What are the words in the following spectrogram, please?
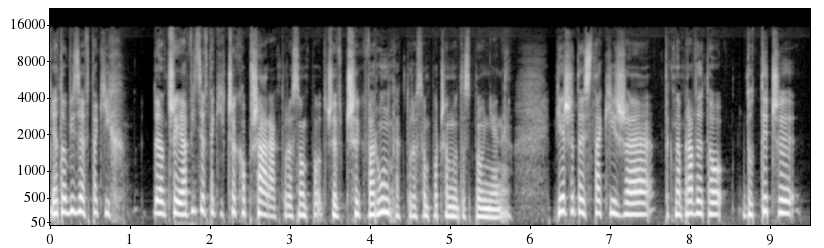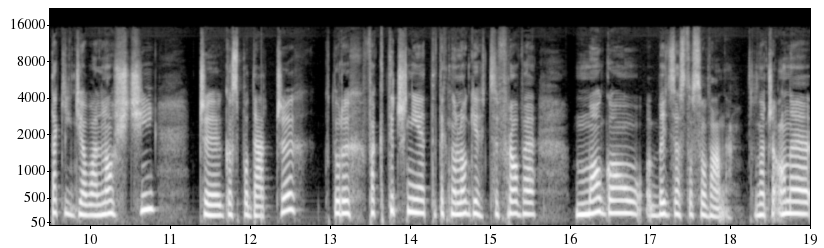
Ja to widzę w takich znaczy ja widzę w takich trzech obszarach, które są, czy w trzech warunkach, które są potrzebne do spełnienia. Pierwszy to jest taki, że tak naprawdę to dotyczy takich działalności czy gospodarczych, których faktycznie te technologie cyfrowe mogą być zastosowane. To znaczy one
